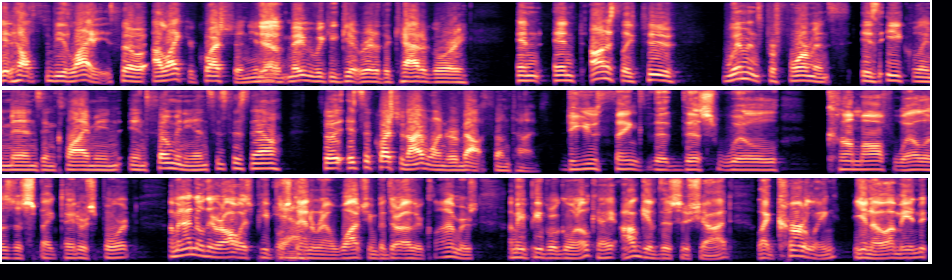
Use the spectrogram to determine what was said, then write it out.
it helps to be light. So I like your question. You know, Yeah. maybe we could get rid of the category, and and honestly too, women's performance is equally men's in climbing in so many instances now. So it's a question I wonder about sometimes. Do you think that this will come off well as a spectator sport? I mean, I know there are always people Yeah. standing around watching, but there are other climbers. I mean, people are going, "Okay, I'll give this a shot." Like curling, you know. I mean,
